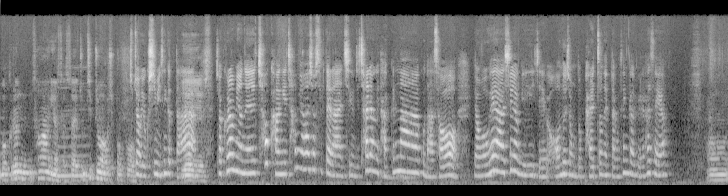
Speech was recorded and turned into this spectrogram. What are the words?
뭐 그런 상황이었었어요. 음. 좀 집중하고 싶었고. 진짜 욕심이 생겼다. 예, 예. 자, 그러면은 첫 강의 참여하셨을 때랑 지금 이제 촬영이 다 끝나고 나서 영어 회화 실력이 이제 어느 정도 발전했다고 생각을 하세요? 어,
